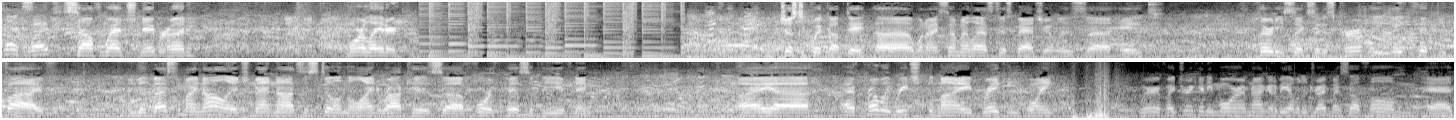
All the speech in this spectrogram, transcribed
South Wedge. South Wedge neighborhood. More later. Just a quick update. Uh, when I sent my last dispatch, it was uh, 8:36. It is currently 8:55. And to the best of my knowledge, Matt Knotts is still in the line to rock his uh, fourth piss of the evening. I uh, I've probably reached the, my breaking point where if I drink any more, I'm not going to be able to drive myself home at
